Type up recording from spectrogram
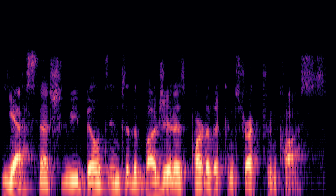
yes, that should be built into the budget as part of the construction costs.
